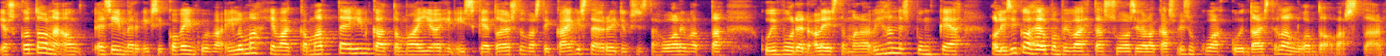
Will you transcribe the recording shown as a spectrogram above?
Jos kotona on esimerkiksi kovin kuiva ilma ja vaikka matteihin kautta maijoihin iskee toistuvasti kaikista yrityksistä huolimatta kuivuuden alistamana vihannespunkkeja, olisiko helpompi vaihtaa suosiolla kasvisukua kuin taistella luontoa vastaan?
